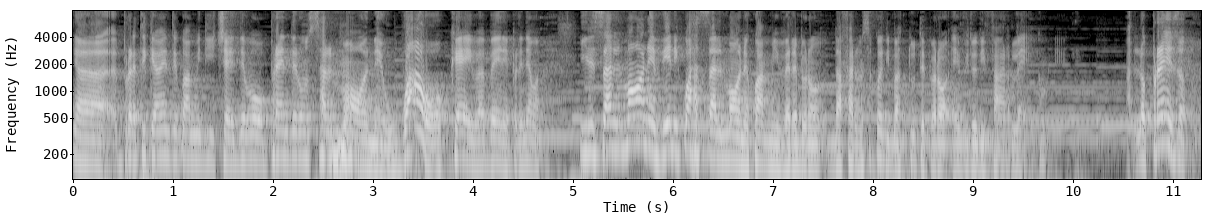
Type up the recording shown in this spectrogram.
Praticamente qua mi dice devo prendere un salmone Wow ok va bene prendiamo il salmone vieni qua salmone Qua mi verrebbero da fare un sacco di battute però evito di farle L'ho preso.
